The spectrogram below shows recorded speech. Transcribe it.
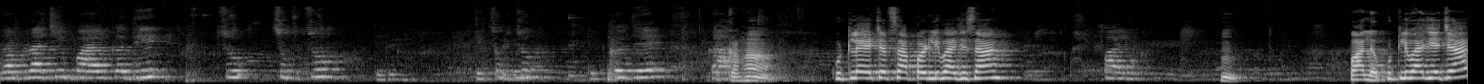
रबराची पाल कधी हा. कुठल्या याच्यात सापडली भाजी सांग? पालक. कुठली भाजी याच्यात?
